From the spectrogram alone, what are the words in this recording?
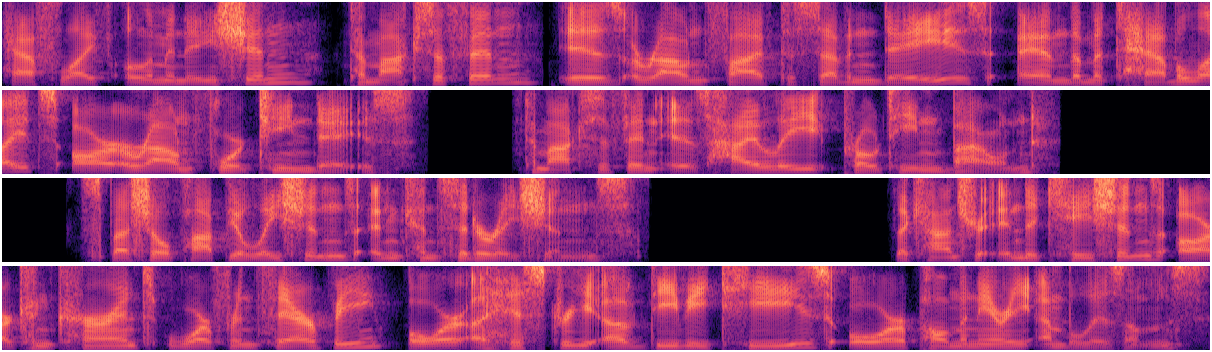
Half life elimination, tamoxifen, is around 5 to 7 days, and the metabolites are around 14 days. Tamoxifen is highly protein bound. Special populations and considerations. The contraindications are concurrent warfarin therapy or a history of DVTs or pulmonary embolisms.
